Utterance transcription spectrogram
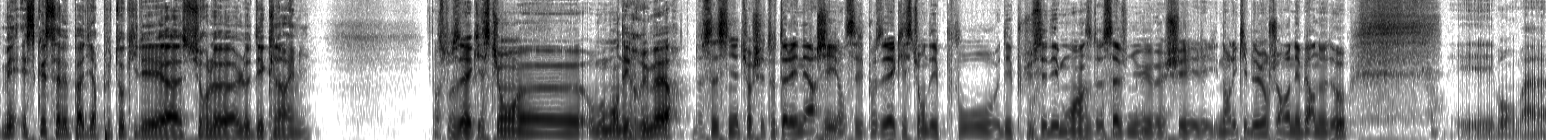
Mais est-ce que ça veut pas dire plutôt qu'il est euh, sur le, le déclin, Rémi? On se posait la question euh, au moment des rumeurs de sa signature chez Total Energy. On s'est posé la question des, pour- des plus et des moins de sa venue chez dans l'équipe de Jean-René Bernodeau. Et bon, bah,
